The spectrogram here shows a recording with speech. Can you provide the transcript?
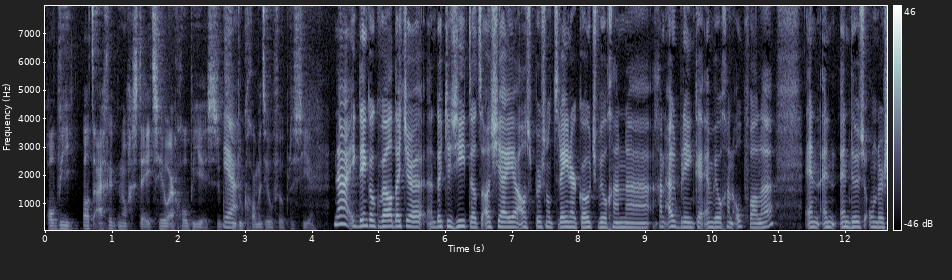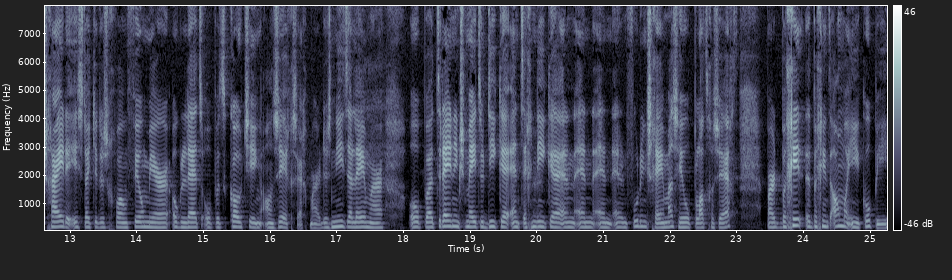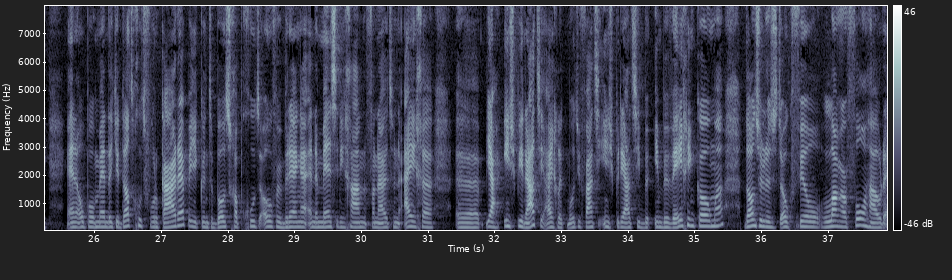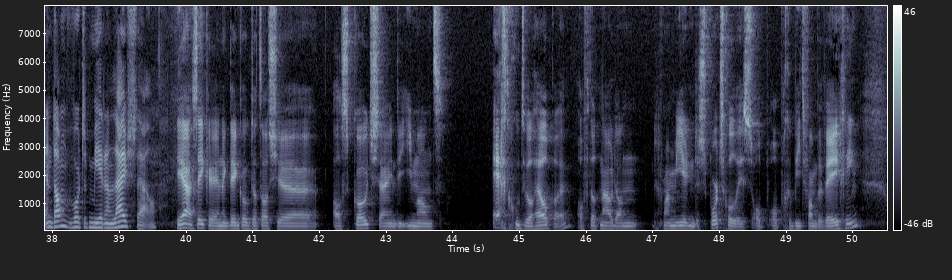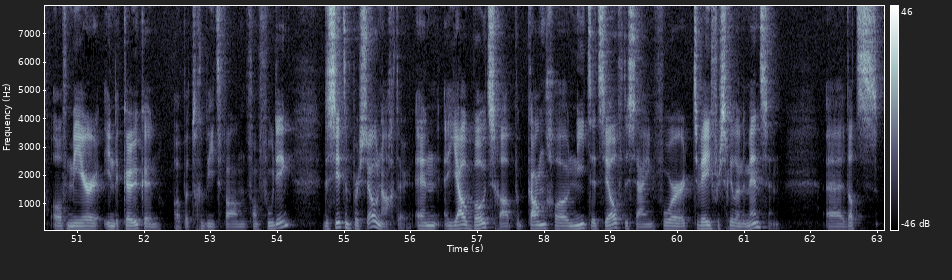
hobby. Wat eigenlijk nog steeds heel erg hobby is. Dus ik Ja. doe ik gewoon met heel veel plezier. Nou, ik denk ook wel dat je, dat je ziet dat als jij je als personal trainer coach wil gaan, eh, gaan uitblinken en wil gaan opvallen. En, en, en dus onderscheiden is dat je dus gewoon veel meer ook let op het coaching aan zich, zeg maar. Dus niet alleen maar op eh, trainingsmethodieken en technieken en, en, en, en voedingsschema's, heel plat gezegd. Maar het begint, het begint allemaal in je kopie. En op het moment dat je dat goed voor elkaar hebt en je kunt de boodschap goed overbrengen en de mensen die gaan vanuit hun eigen eh, ja, inspiratie eigenlijk, motivatie, inspiratie in beweging komen, dan zullen ze het ook veel langer volhouden en dan wordt het meer een lifestyle. Ja, zeker. En ik denk ook dat als je als coach zijn die iemand echt goed wil helpen, of dat nou dan zeg maar, meer in de sportschool is op, op gebied van beweging, of meer in de keuken op het gebied van, van voeding, er zit een persoon achter. En jouw boodschap kan gewoon niet hetzelfde zijn voor twee verschillende mensen. Eh, dat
